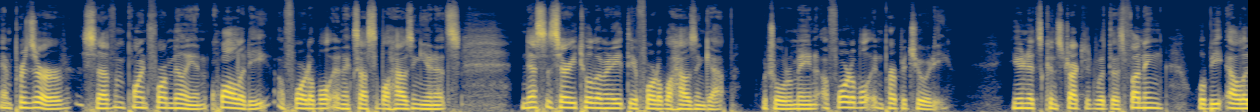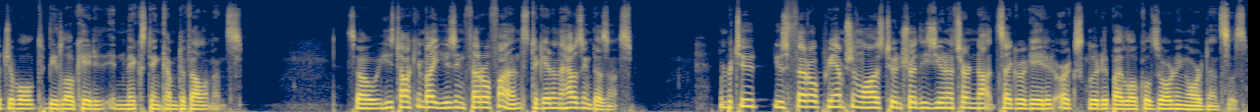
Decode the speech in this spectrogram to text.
and preserve 7.4 million quality, affordable, and accessible housing units necessary to eliminate the affordable housing gap, which will remain affordable in perpetuity. Units constructed with this funding will be eligible to be located in mixed income developments. So he's talking about using federal funds to get in the housing business. Number two, use federal preemption laws to ensure these units are not segregated or excluded by local zoning ordinances.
